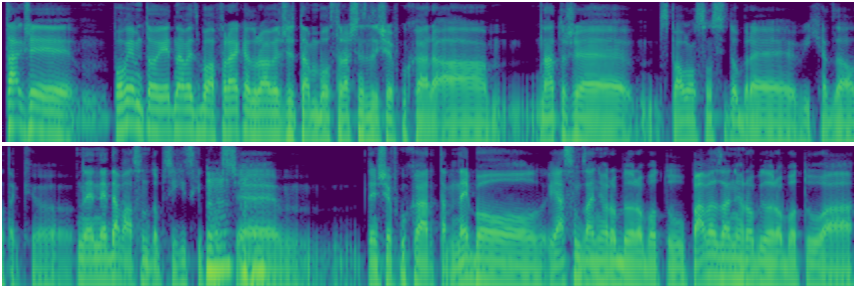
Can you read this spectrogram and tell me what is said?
Takže poviem to, jedna vec bola frajerka, druhá vec, že tam bol strašne zlý šéf kuchár a na to, že s Pavlom som si dobre vychádzal, tak e, ne, nedával som to psychicky mhm, proste. Mm-hmm. Ten šéf kuchár tam nebol, ja som za neho robil robotu, Pavel za neho robil robotu a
